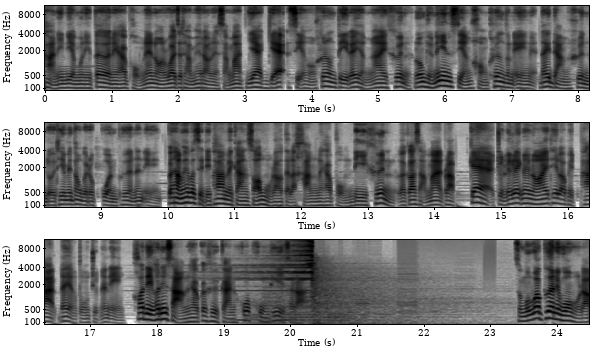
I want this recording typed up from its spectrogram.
ผ่านอินเดียมอนิเตอร์นะครับผมแน่นอนว่าจะทำให้เราเนี่ยสามารถแยกแยะเสียงของเครื่องดนตรีได้อย่างง่ายขึ้น รวมถึงได้ยินเสียงของเครื่องตนเองเนี่ยได้ดังขึ้น โดยที่ไม่ต้องไปรบกวนเพื่อนนั่นเอง ก็ทำให้ประสิทธิภาพในการซ้อมของเราแต่ละครั้งนะครับผมดีขึ้น แล้วก็สามารถปรับแก้จุดเล็ก ๆ น้อยๆที่เราผิดพลาดได้อย่างตรงจุดนั่นเอง ข้อดีข้อที่3นะครับก็คือการควบคุมที่อิสระ สมมุติว่าเพื่อนในวงของเรา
